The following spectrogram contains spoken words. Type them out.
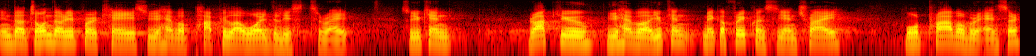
in the John the Ripper case, you have a popular word list, right? So you can RockYou, you, have a, you can make a frequency and try more probable answer.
